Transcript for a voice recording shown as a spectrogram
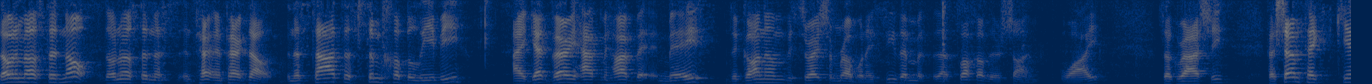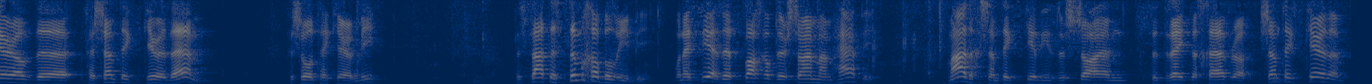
David Melech said, no. David Melech said in, in Perak Dal, Nasata simcha belibi, I get very happy, my heart, me'es the ganam v'sirayshim rab, when I see them, the tzlach of their shine. Why? So Rashi, Hashem takes care of the, Hashem takes care of them, Hashem will take care of me. The Sata Simcha Belibi. When I see the tzlach of the Rishaim, I'm happy. Madach Hashem takes care of these Rishaim, Sidreit the Chevra. Hashem takes care of them.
